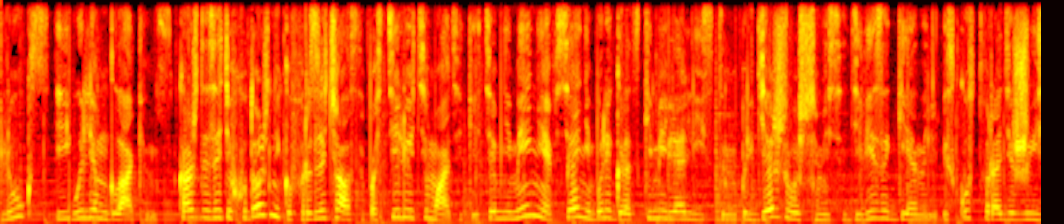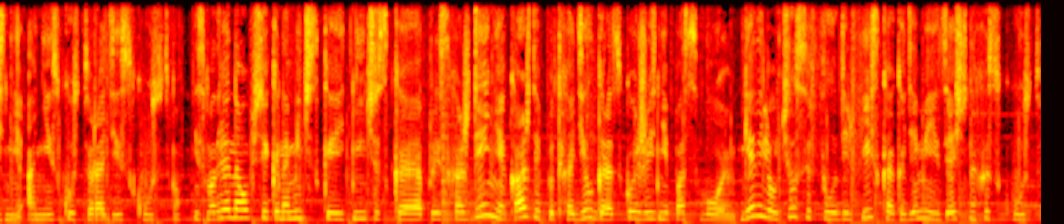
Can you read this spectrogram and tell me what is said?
Люкс и Уильям Глакинс. Каждый из этих художников различался по стилю и тематике, тем не менее, все они были городскими реалистами, придерживающимися придерживался девиза Генри «Искусство ради жизни, а не искусство ради искусства». Несмотря на общее экономическое и этническое происхождение, каждый подходил к городской жизни по-своему. Генри учился в Филадельфийской академии изящных искусств,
